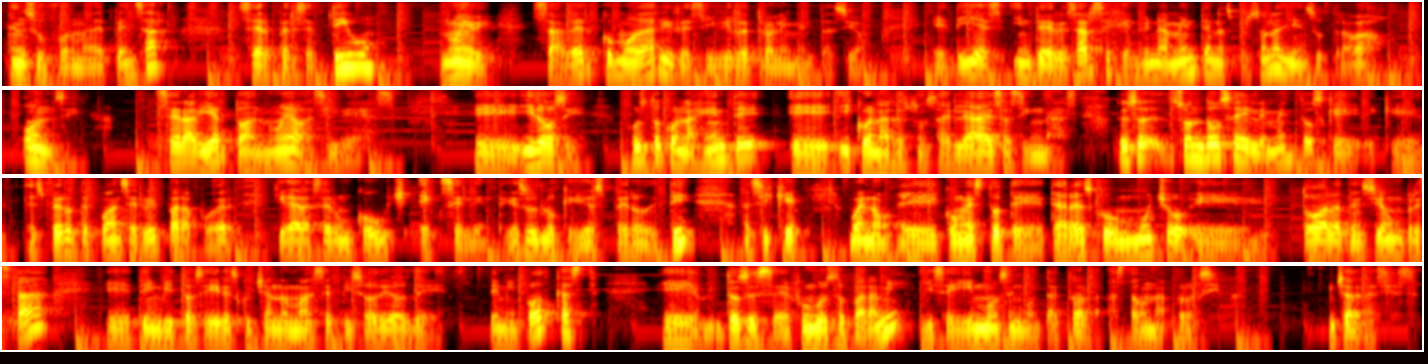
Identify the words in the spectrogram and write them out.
en su forma de pensar. Ser perceptivo. 9. Saber cómo dar y recibir retroalimentación. 10. Eh, interesarse genuinamente en las personas y en su trabajo. 11. Ser abierto a nuevas ideas. Eh, y 12. Justo con la gente eh, y con las responsabilidades asignadas. Entonces, son 12 elementos que, espero te puedan servir para poder llegar a ser un coach excelente. Eso es lo que yo espero de ti. Así que, bueno, con esto te, te agradezco mucho toda la atención prestada. Eh, te invito a seguir escuchando más episodios de, mi podcast. Eh, entonces eh, fue un gusto para mí y seguimos en contacto hasta una próxima. Muchas gracias.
